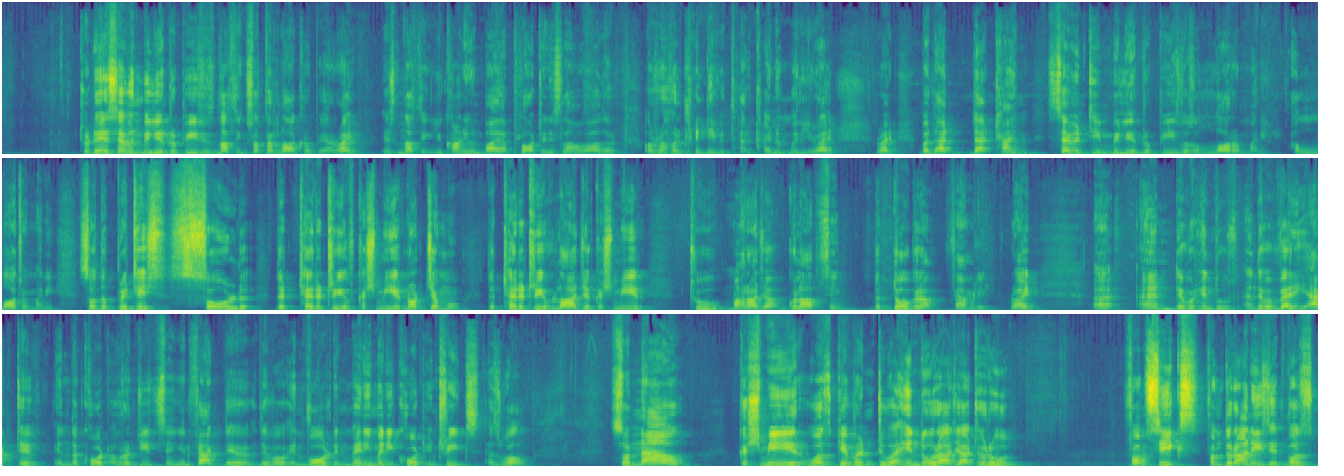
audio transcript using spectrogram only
Today, 7 million rupees is nothing, 70 lakh rupiah, right? It's nothing. You can't even buy a plot in Islamabad or, or Rawalpindi with that kind of money, right? Right? But that, that time, 70 million rupees was a lot of money, a lot of money. So the British sold the territory of Kashmir, not Jammu, the territory of larger Kashmir to Maharaja Gulab Singh, the Dogra family, right? Uh, and they were Hindus, and they were very active in the court of Ranjit Singh. In fact, they, they were involved in many, many court intrigues as well. So now Kashmir was given to a Hindu Raja to rule. From Sikhs, from Durranis, it was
